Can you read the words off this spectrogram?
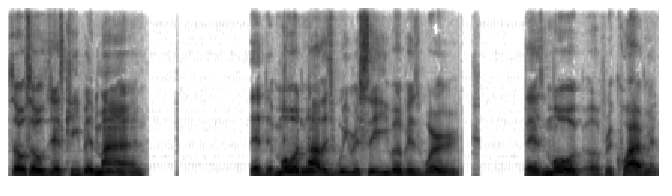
So so just keep in mind that the more knowledge we receive of his word, there's more of requirement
